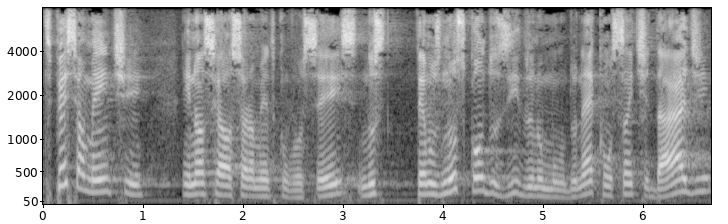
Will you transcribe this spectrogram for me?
especialmente em nosso relacionamento com vocês, nos, temos nos conduzido no mundo, né, com santidade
